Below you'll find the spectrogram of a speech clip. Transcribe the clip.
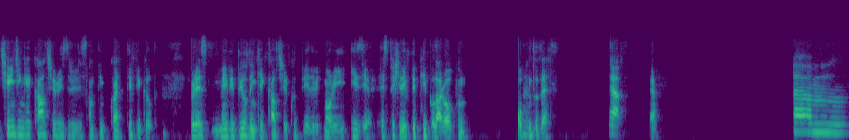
changing a culture is really something quite difficult. Whereas maybe building a culture could be a little bit more e- easier, especially if the people are open, open to that. Yeah. Yeah. Um,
